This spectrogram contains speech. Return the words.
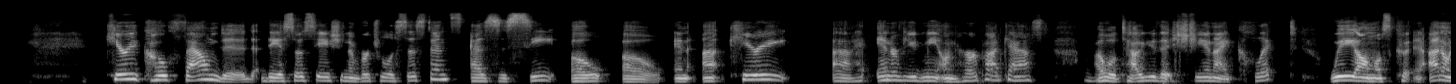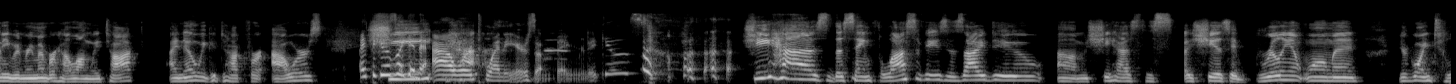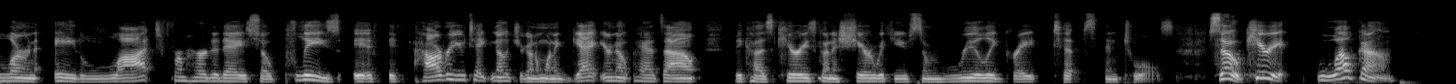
Kiri co-founded the Association of Virtual Assistants as the COO. And uh, Kiri uh, interviewed me on her podcast. I will tell you that she and I clicked. We almost couldn't, I don't even remember how long we talked. I know we could talk for hours. I think it was like an hour ha- 20 or something ridiculous. She has the same philosophies as I do. Um, she has this, uh, she is a brilliant woman. You're going to learn a lot from her today. So please, if, if however you take notes, you're going to want to get your notepads out because Kiri's going to share with you some really great tips and tools. So Kiri, welcome.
